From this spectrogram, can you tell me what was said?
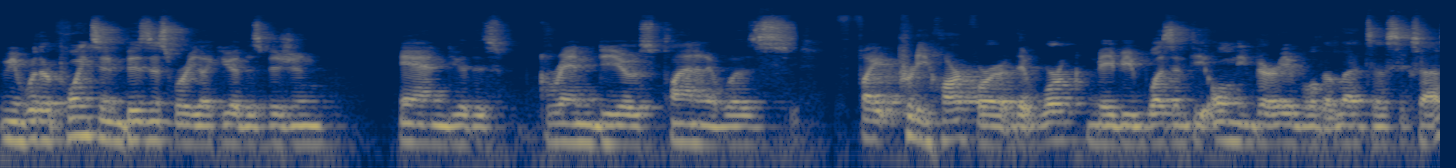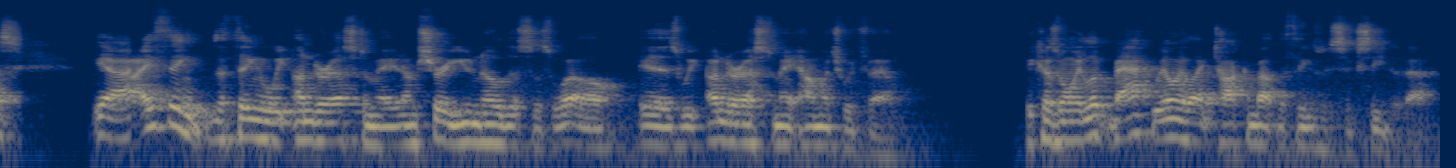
I mean, were there points in business where you like you had this vision and you had this grandiose plan, and it was fight pretty hard for it? That work maybe wasn't the only variable that led to success. Yeah, I think the thing we underestimate, I'm sure you know this as well, is we underestimate how much we fail. Because when we look back, we only like talking about the things we succeeded at.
